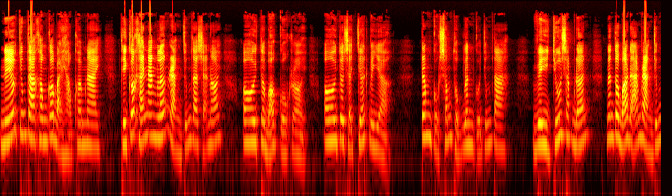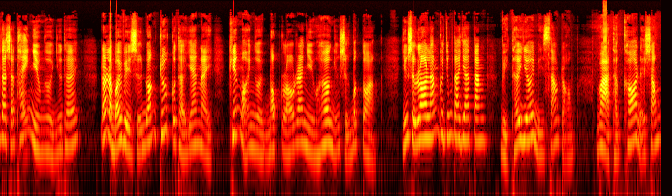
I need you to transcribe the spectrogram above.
nếu chúng ta không có bài học hôm nay, thì có khả năng lớn rằng chúng ta sẽ nói, ôi tôi bỏ cuộc rồi, ôi tôi sẽ chết bây giờ. Trong cuộc sống thuộc linh của chúng ta, vì Chúa sắp đến, nên tôi bảo đảm rằng chúng ta sẽ thấy nhiều người như thế. Đó là bởi vì sự đoán trước của thời gian này khiến mọi người bộc lộ ra nhiều hơn những sự bất toàn. Những sự lo lắng của chúng ta gia tăng vì thế giới bị xáo trộn và thật khó để sống.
